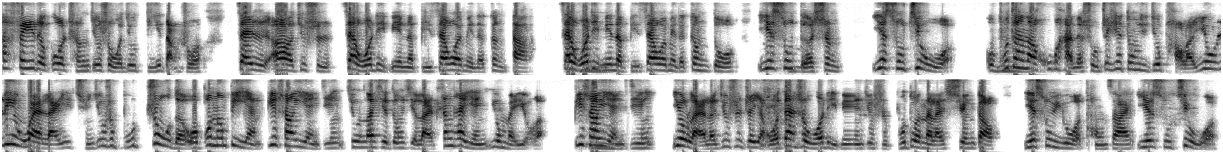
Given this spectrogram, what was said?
他飞的过程就是，我就抵挡说，在啊，就是在我里面的比在外面的更大，在我里面的比在外面的更多。耶稣得胜，耶稣救我，我不断的呼喊的时候，这些东西就跑了。又另外来一群，就是不住的，我不能闭眼，闭上眼睛就那些东西来，睁开眼又没有了，闭上眼睛又来了，就是这样。我但是我里面就是不断的来宣告，耶稣与我同在，耶稣救我，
